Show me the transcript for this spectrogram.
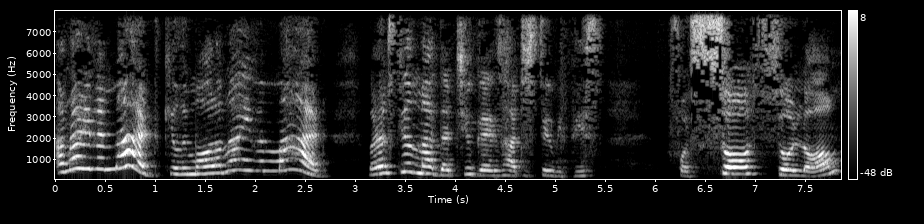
I'm not even mad, Kilimall. I'm not even mad. But I'm still mad that you guys had to stay with this for so, so long.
